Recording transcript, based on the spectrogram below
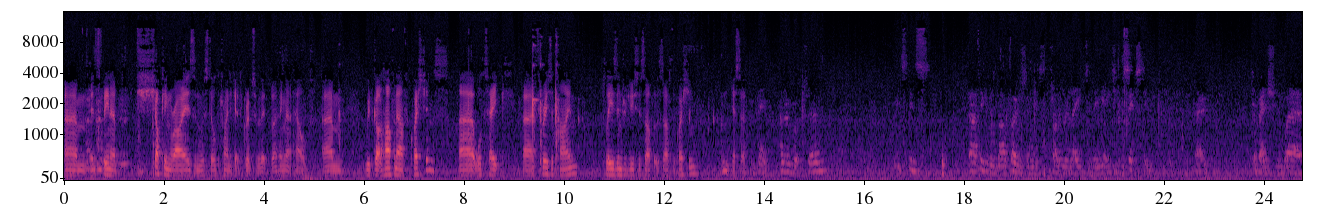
Um, it's been a shocking rise, and we're still trying to get to grips with it, but I think that helped. Um, we've got half an hour for questions. Uh, we'll take uh, three at a time. Please introduce yourself at the start of the question. Yes, sir. Hey, Andrew Brooks. Um, it's, it's, I think it was Mark Ferguson is trying to relate to the 1860 uh, convention where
